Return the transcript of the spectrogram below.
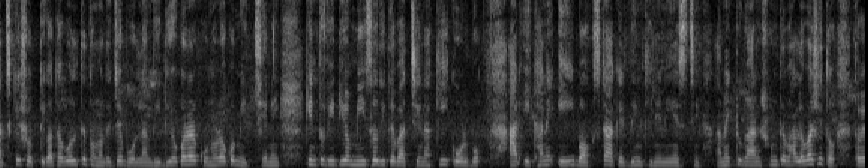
আজকে সত্যি কথা বলতে তোমাদের যে বললাম ভিডিও করার কোনো রকম ইচ্ছে নেই। কিন্তু ভিডিও মিসও দিতে পারছি না, কি করব? আর এখানে এই বক্সটা আগের দিন কিনে নিয়ে এসেছি। আমি একটু গান শুনতে ভালোবাসি তো, তবে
